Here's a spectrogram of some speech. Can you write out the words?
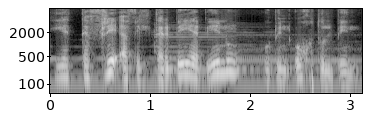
هي التفرقة في التربية بينه وبين أخته البنت.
